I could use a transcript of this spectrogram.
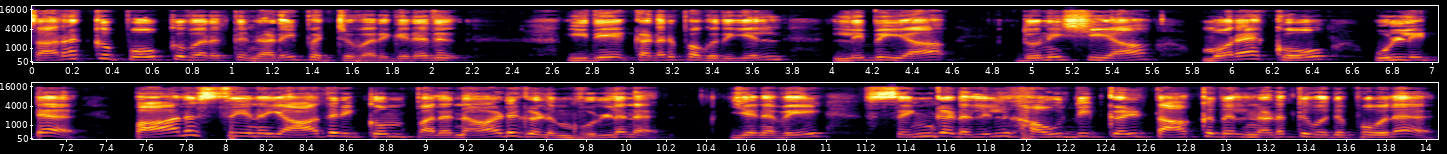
சரக்கு போக்குவரத்து நடைபெற்று வருகிறது. இதே கடற்பகுதியில் லிபியா துனிஷியா மொராக்கோ உள்ளிட்ட பாலஸ்தீனை ஆதரிக்கும் பல நாடுகளும் உள்ளன. எனவே செங்கடலில் ஹவுதிக்கள் தாக்குதல் நடத்துவது போல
